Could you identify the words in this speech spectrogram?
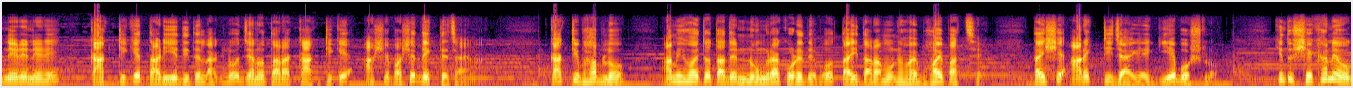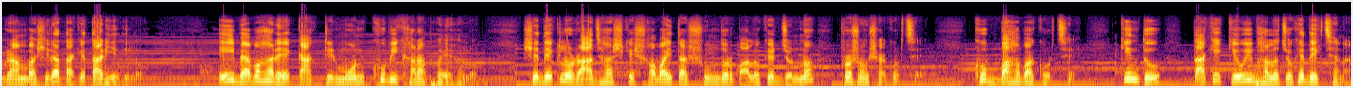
নেড়ে নেড়ে কাকটিকে তাড়িয়ে দিতে লাগল, যেন তারা কাকটিকে আশেপাশে দেখতে চায় না। কাকটি ভাবল, আমি হয়তো তাদের নোংরা করে দেব, তাই তারা মনে হয় ভয় পাচ্ছে। তাই সে আরেকটি জায়গায় গিয়ে বসল। কিন্তু সেখানেও গ্রামবাসীরা তাকে তাড়িয়ে দিল। এই ব্যবহারে কাকটির মন খুবই খারাপ হয়ে হলো। সে দেখল রাজহাঁসকে সবাই তার সুন্দর পালকের জন্য প্রশংসা করছে, খুব বাহবা করছে, কিন্তু তাকে কেউই ভালো চোখে দেখছে না।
